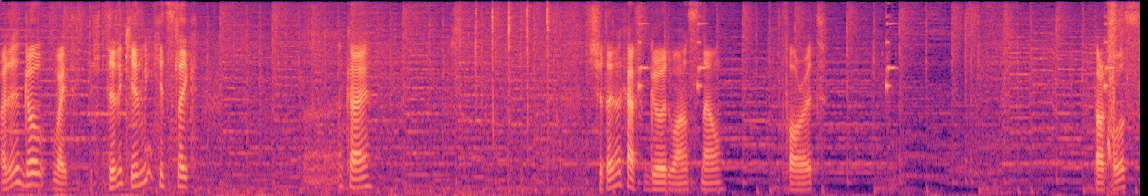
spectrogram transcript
I didn't go. Wait, he didn't kill me? It's like. Uh, okay. Should I not have good ones now for it? Dark Horse.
